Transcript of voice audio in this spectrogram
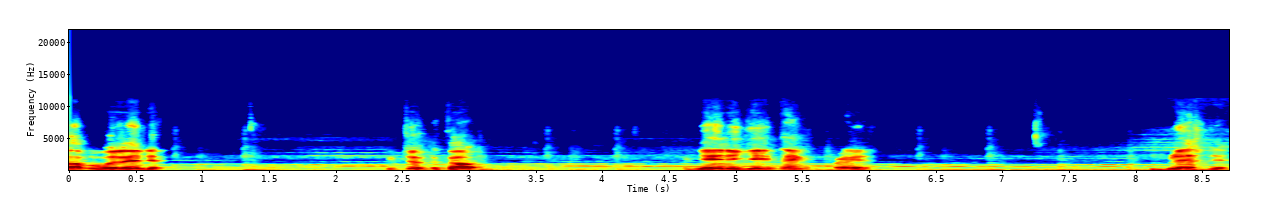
Supper was ended. He took the cup. Again, he gave thanks and praise. He blessed it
